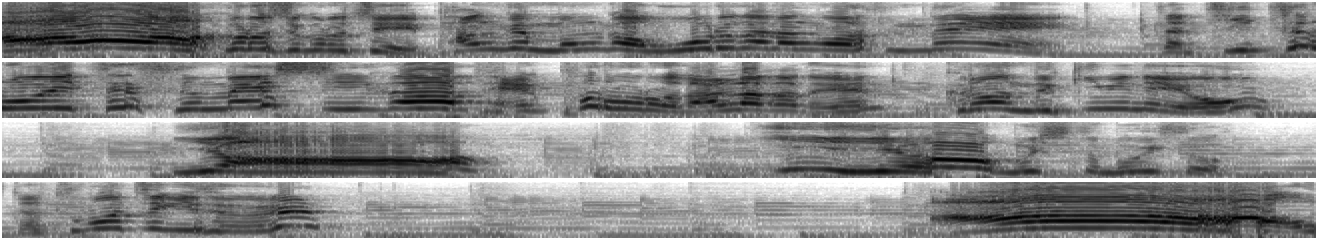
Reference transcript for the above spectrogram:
아 그렇지 그렇지. 방금 뭔가 오류가 난 것 같은데. 자 디트로이트 스매시가 100%로 날아가는 그런 느낌이네요. 이야. 이야. 멋있어 멋있어. 자 두 번째 기술. 아오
